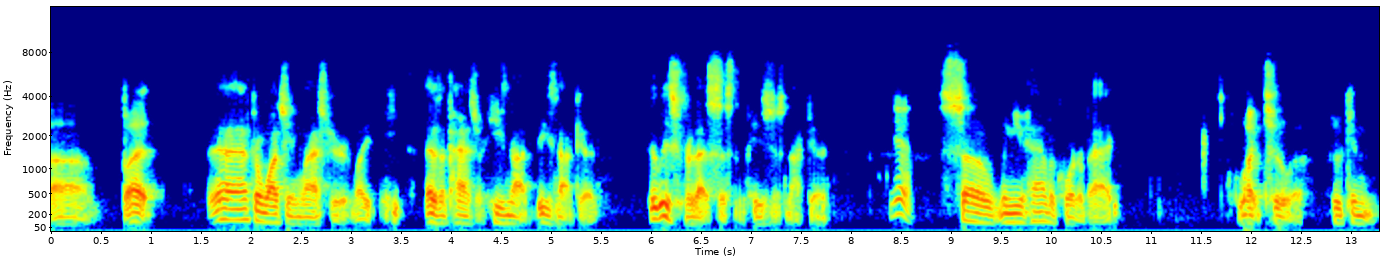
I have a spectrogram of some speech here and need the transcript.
uh, but uh, after watching him last year, like he, as a passer, he's not he's not good. At least for that system, he's just not good. Yeah. So when you have a quarterback like Tua who can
